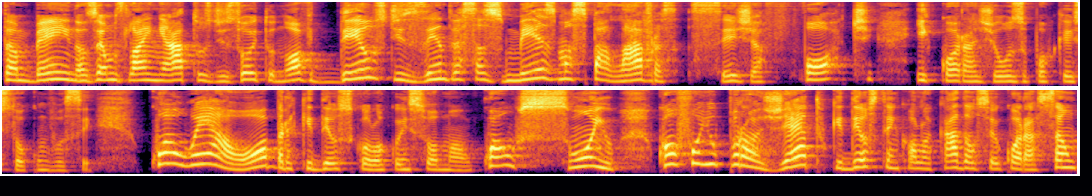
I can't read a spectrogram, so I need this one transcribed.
também, nós vemos lá em Atos 18, 9, Deus dizendo essas mesmas palavras: seja forte e corajoso, porque estou com você. Qual é a obra que Deus colocou em sua mão? Qual o sonho? Qual foi o projeto que Deus tem colocado ao seu coração?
